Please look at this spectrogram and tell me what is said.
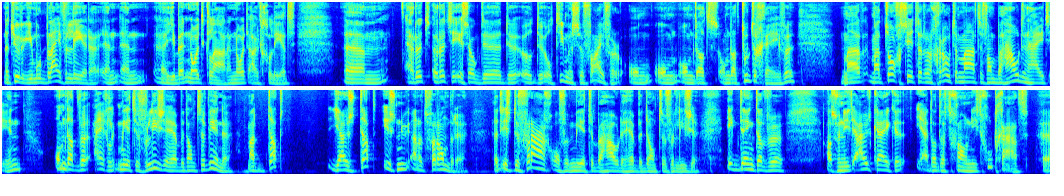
Natuurlijk, je moet blijven leren. En, en uh, je bent nooit klaar en nooit uitgeleerd. Um, Rutte is ook de, de, de ultieme survivor om, om, om, dat, om dat toe te geven. Maar, maar toch zit er een grote mate van behoudenheid in, omdat we eigenlijk meer te verliezen hebben dan te winnen. Maar dat, juist dat is nu aan het veranderen. Het is de vraag of we meer te behouden hebben dan te verliezen. Ik denk dat we, als we niet uitkijken, ja, dat het gewoon niet goed gaat. Uh,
